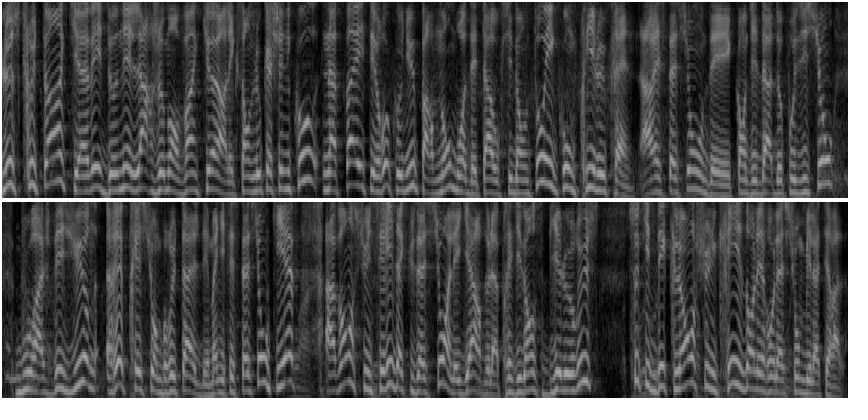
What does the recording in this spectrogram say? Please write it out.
Le scrutin qui avait donné largement vainqueur Alexandre Loukachenko n'a pas été reconnu par nombre d'États occidentaux, y compris l'Ukraine. Arrestation des candidats d'opposition, bourrage des urnes, répression brutale des manifestations, Kiev avance une série d'accusations à l'égard de la présidence biélorusse, ce qui déclenche une crise dans les relations bilatérales.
